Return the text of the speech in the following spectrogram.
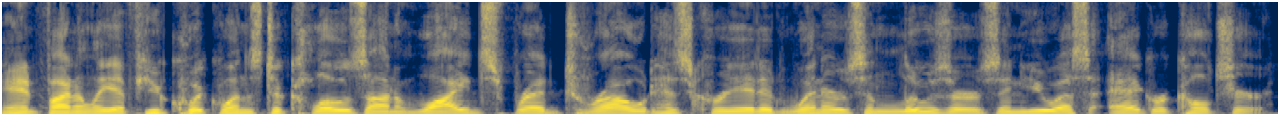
And finally, a few quick ones to close on. Widespread drought has created winners and losers in U.S. agriculture.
